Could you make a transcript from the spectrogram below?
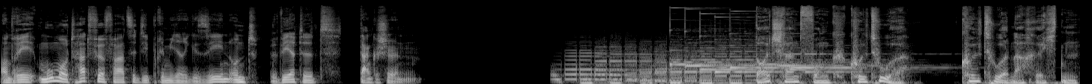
André Mumot hat für Fazit die Premiere gesehen und bewertet. Dankeschön. Deutschlandfunk Kultur Kulturnachrichten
